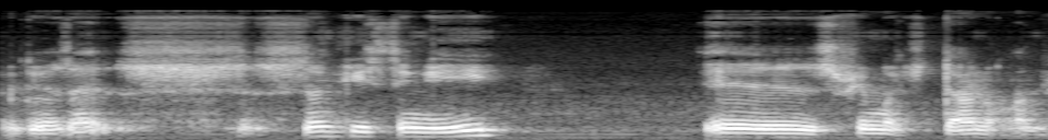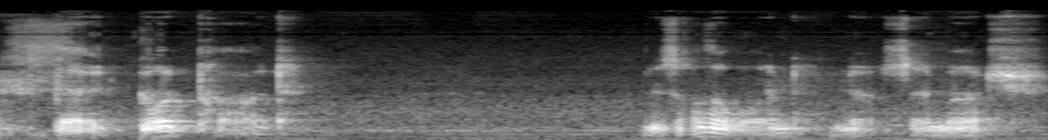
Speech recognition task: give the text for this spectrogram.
Because that Sunky thingy is pretty much done on the God part. This other one, not so much.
